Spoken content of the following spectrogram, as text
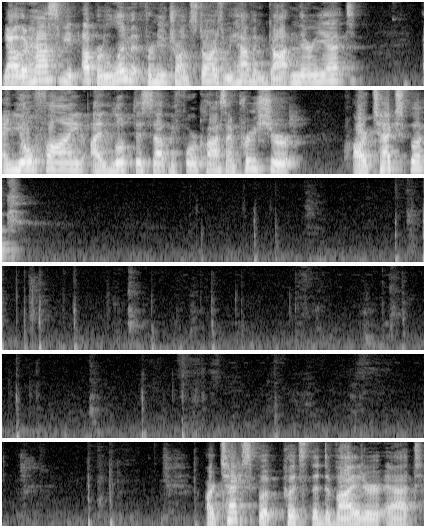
Now, there has to be an upper limit for neutron stars. We haven't gotten there yet. And you'll find, I looked this up before class, I'm pretty sure our textbook. Our textbook puts the divider at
